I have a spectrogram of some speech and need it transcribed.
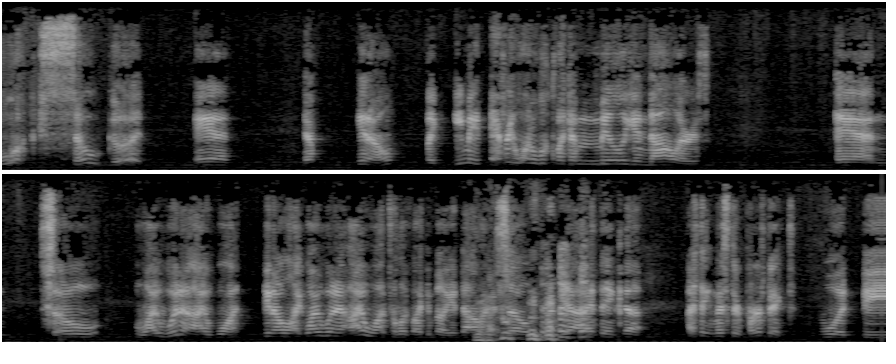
look so good, and yep, you know, like he made everyone look like a million dollars, and so why wouldn't I want, you know, like why wouldn't I want to look like a million dollars? So yeah, I think uh, I think Mr. Perfect would be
